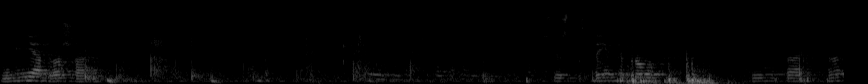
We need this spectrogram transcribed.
на меня два шага. Все, стоим так ровно. Строение так, так.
